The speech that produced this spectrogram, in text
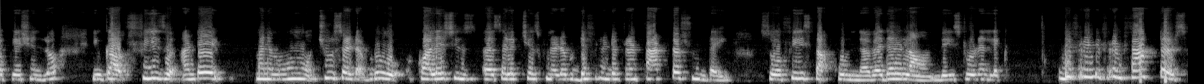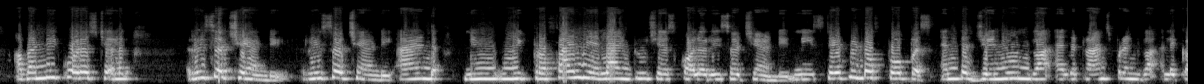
లొకేషన్లో ఇంకా ఫీజు అంటే మనము చూసేటప్పుడు కాలేజ్ సెలెక్ట్ చేసుకునేటప్పుడు డిఫరెంట్ డిఫరెంట్ ఫ్యాక్టర్స్ ఉంటాయి. సో ఫీజ్ తక్కువ ఉందా? వెదర్ ఎలా ఉంది? Student like different different factors అవన్నీ కూడా చాలా రీసెర్చ్ చేయండి. రీసెర్చ్ చేయండి. అండ్ నీ నీ ప్రొఫైల్ని ఎలా ఇంప్రూవ్ చేసుకోవాలో రీసెర్చ్ చేయండి. నీ స్టేట్మెంట్ ఆఫ్ పర్పస్ ఎంత జెన్యున్గా ఎంత ట్రాన్స్పరెంట్గా లైక్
